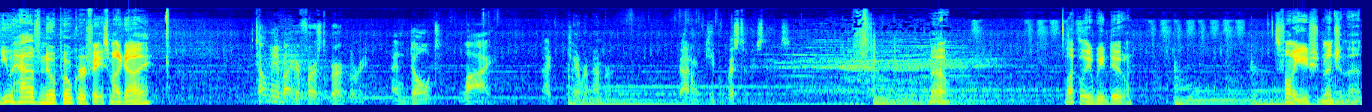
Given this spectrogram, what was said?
you have no poker face, my guy. Tell me about your first burglary, and don't lie. I can't remember. I don't keep a list of these things. No. Luckily, we do. It's funny you should mention that.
